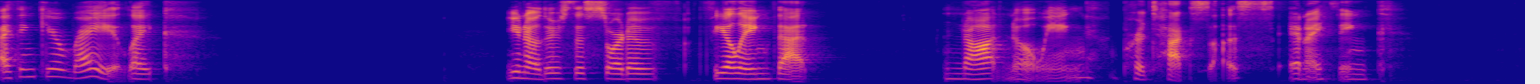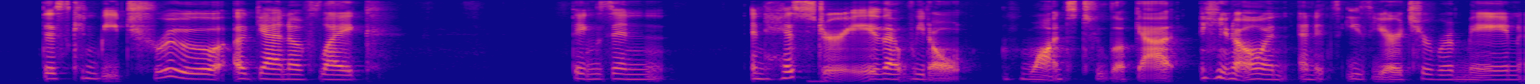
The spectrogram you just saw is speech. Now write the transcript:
I think you're right. Like, you know, there's this sort of feeling that not knowing protects us. And I think this can be true again of like things in in history that we don't want to look at, you know, and and it's easier to remain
